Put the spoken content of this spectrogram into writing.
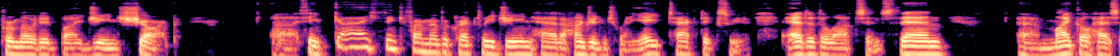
promoted by Gene Sharp. Uh, I think I think if I remember correctly, Gene had 128 tactics. We've added a lot since then. Uh, Michael has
